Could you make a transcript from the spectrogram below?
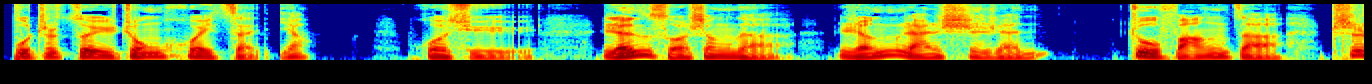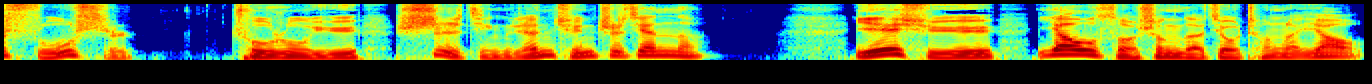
不知最终会怎样。或许人所生的仍然是人，住房子、吃熟食，出入于市井人群之间呢？也许妖所生的就成了妖，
